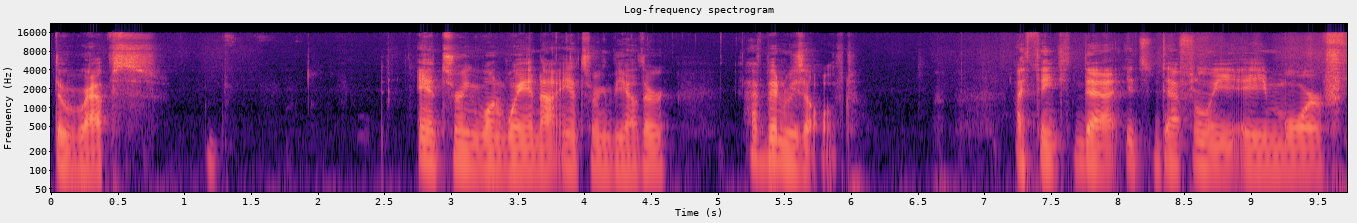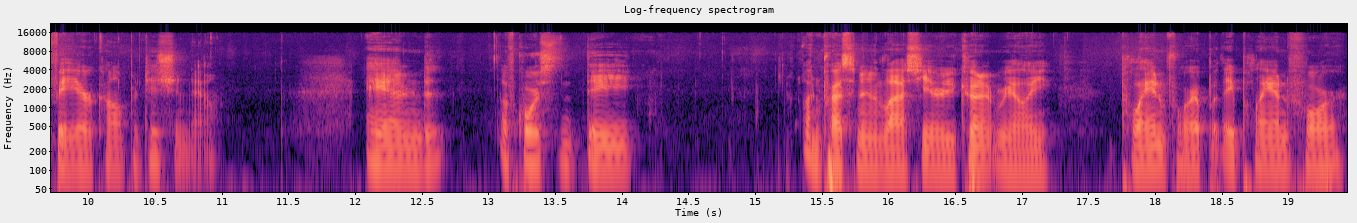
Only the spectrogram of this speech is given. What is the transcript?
the refs answering one way and not answering the other have been resolved. I think that it's definitely a more fair competition now. And of course, they unprecedented last year. You couldn't really plan for it, but they planned for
